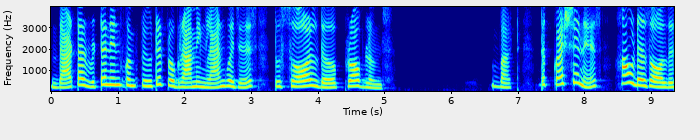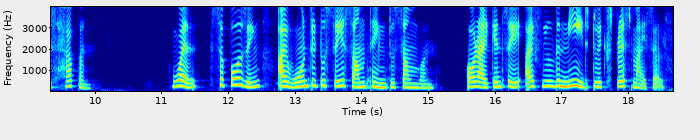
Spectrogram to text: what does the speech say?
that are written in computer programming languages to solve the problems. But the question is how does all this happen? Well, supposing I wanted to say something to someone, or I can say I feel the need to express myself.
